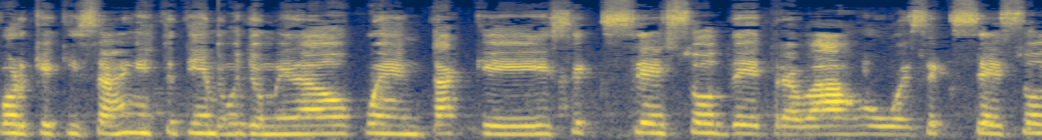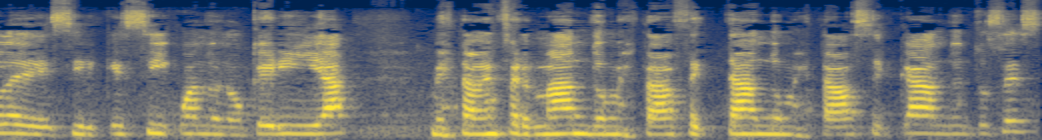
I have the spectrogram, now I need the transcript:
porque quizás en este tiempo yo me he dado cuenta que ese exceso de trabajo o ese exceso de decir que sí cuando no quería me estaba enfermando, me estaba afectando, me estaba secando. Entonces,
